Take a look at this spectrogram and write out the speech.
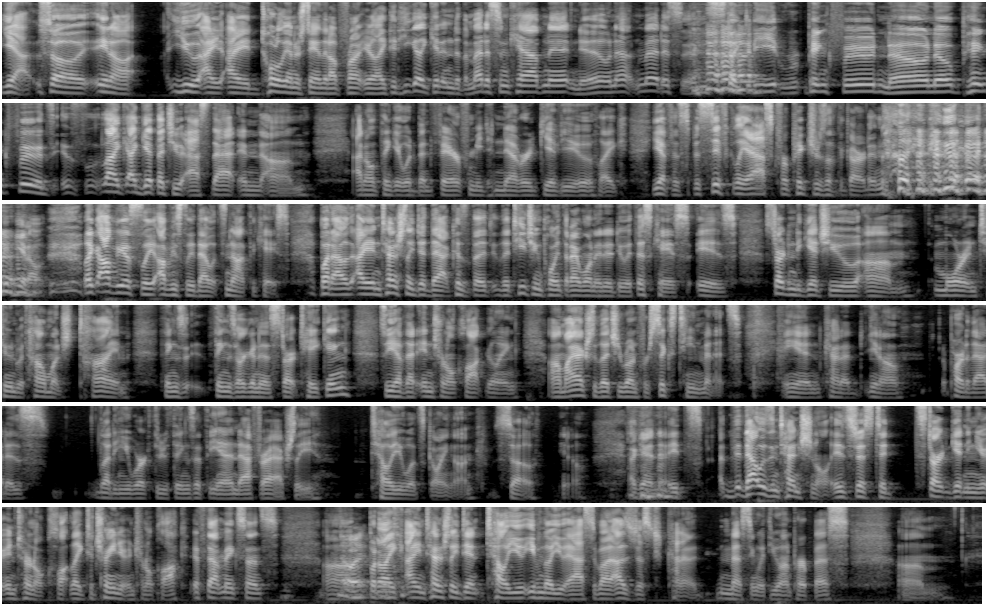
Yeah so you know you I, I totally understand that up front you're like did he like get into the medicine cabinet? No not medicines. Like did he eat pink food? No no pink foods. It's like i get that you asked that and um i don't think it would have been fair for me to never give you like you have to specifically ask for pictures of the garden. Like, you know like obviously obviously that was not the case. But i, was, I intentionally did that because the the teaching point that i wanted to do with this case is starting to get you um more in tune with how much time things things are going to start taking. So you have that internal clock going. Um, i actually let you run for 16 minutes. And kind of you know part of that is letting you work through things at the end after i actually tell you what's going on. So you know again it's that was intentional. It's just to start getting your internal clock like to train your internal clock if that makes sense. Um, No, it- but like i intentionally didn't tell you even though you asked about it i was just kind of messing with you on purpose. Um,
